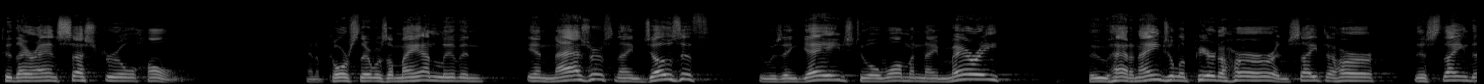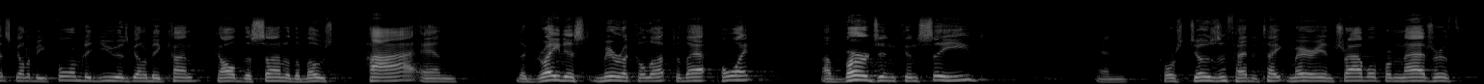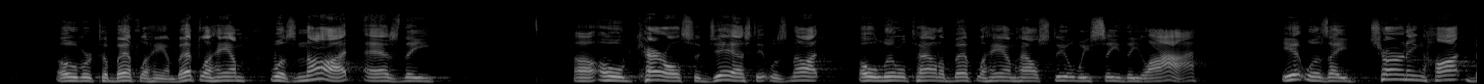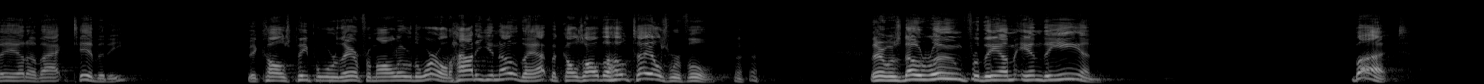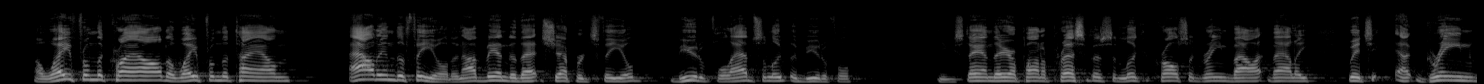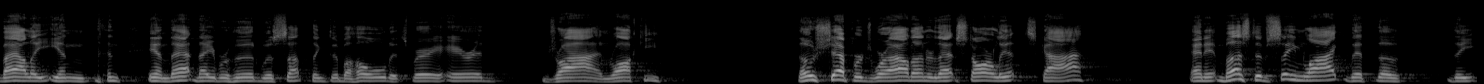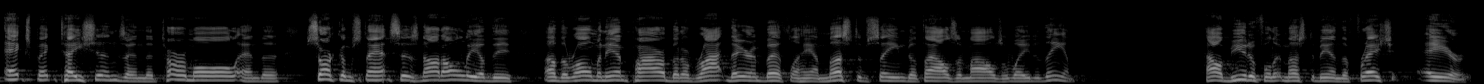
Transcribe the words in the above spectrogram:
to their ancestral home. And of course, there was a man living in Nazareth named Joseph who was engaged to a woman named Mary who had an angel appear to her and say to her, this thing that's going to be formed in you is going to be called the Son of the Most High. And the greatest miracle up to that point a virgin conceived. And of course, Joseph had to take Mary and travel from Nazareth over to Bethlehem. Bethlehem was not, as the uh, old carol suggests, it was not, oh, little town of Bethlehem, how still we see thee lie. It was a churning hotbed of activity because people were there from all over the world. How do you know that? Because all the hotels were full. there was no room for them in the inn. But away from the crowd, away from the town, out in the field, and I've been to that shepherd's field, beautiful, absolutely beautiful. You can stand there upon a precipice and look across a green valley, which uh, green valley in, in that neighborhood was something to behold. It's very arid, dry, and rocky. Those shepherds were out under that starlit sky, and it must have seemed like that the the expectations and the turmoil and the circumstances, not only of the, of the Roman Empire, but of right there in Bethlehem, must have seemed a thousand miles away to them. How beautiful it must have been, the fresh air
